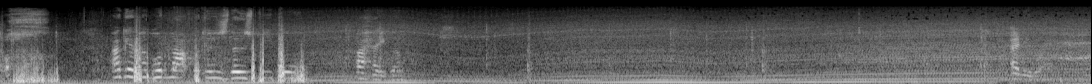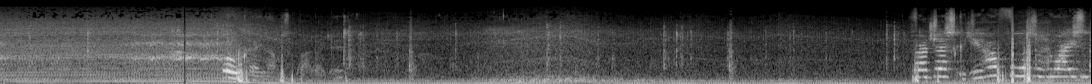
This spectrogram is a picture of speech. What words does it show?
oh, I gave up on that because those people, I hate them. Anyway. Okay, that was a bad idea. Francesca, do you have Forza Horizon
